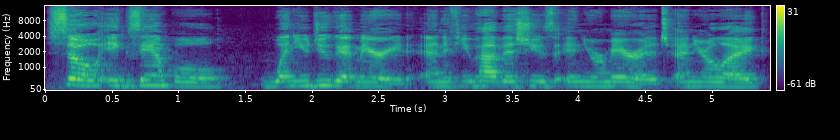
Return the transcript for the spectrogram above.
so example when you do get married and if you have issues in your marriage and you're like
